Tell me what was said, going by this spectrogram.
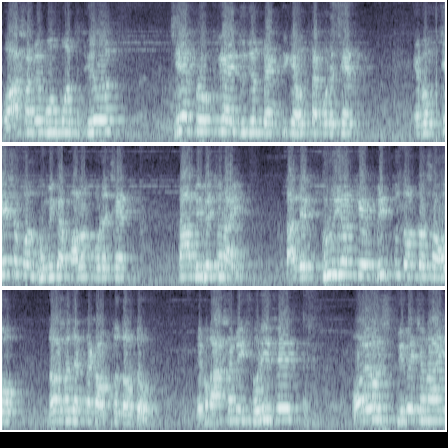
ও আসামি মোহাম্মদ ফিরোজ যে প্রক্রিয়ায় দুজন ব্যক্তিকে হত্যা করেছেন এবং যে সকল ভূমিকা পালন করেছেন তা বিবেচনায় তাদের দুইজনকে মৃত্যুদণ্ড সহ দশ হাজার টাকা অর্থদণ্ড এবং আসামি শরীফের বয়স বিবেচনায়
